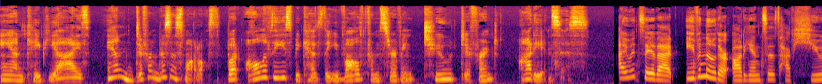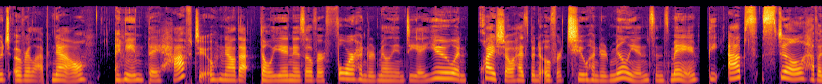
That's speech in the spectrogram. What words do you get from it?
and KPIs and different business models, but all of these because they evolved from serving two different audiences. I would say that even though their audiences have huge overlap now, I mean, they have to now that Douyin is over 400 million DAU and Kuaishou has been over 200 million since May. The apps still have a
